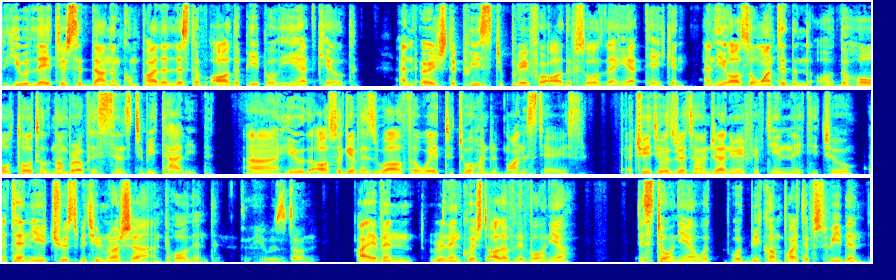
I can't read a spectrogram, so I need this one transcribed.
He would later sit down and compile a list of all the people he had killed and urge the priests to pray for all the souls that he had taken. And he also wanted the, the whole total number of his sins to be tallied. Uh, he would also give his wealth away to 200 monasteries. A treaty was written on January 1582, a 10 year truce between Russia and Poland. He was done. Ivan relinquished all of Livonia. Estonia would, would become part of Sweden.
